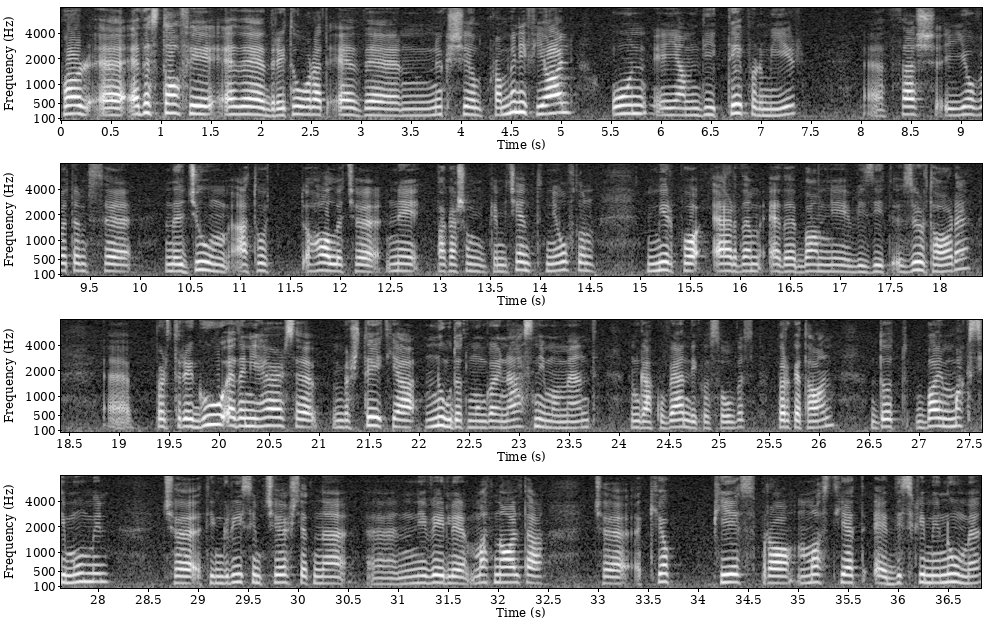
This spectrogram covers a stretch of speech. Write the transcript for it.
Por edhe stafi edhe drejtorët edhe në këshill pra me një fjalë unë jam ndi tepër mirë thash jo vetëm se ndëgjum ato halle që ne pak a shumë kemi qenë të njoftun mirëpo erdhëm edhe bamë një vizitë zyrtare për t'tregu edhe një herë se mbështetja nuk do të mungojë në asnjë moment nga Kuvendi i Kosovës për këtë anë do të bëjmë maksimumin që t'i ngrisim çështjet në nivele ma të nalta që kjo pjesë pra mos të jetë e diskriminume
